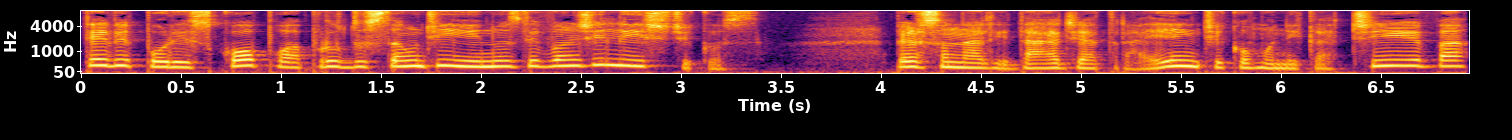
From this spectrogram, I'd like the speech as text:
teve por escopo a produção de hinos evangelísticos. Personalidade atraente e comunicativa,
